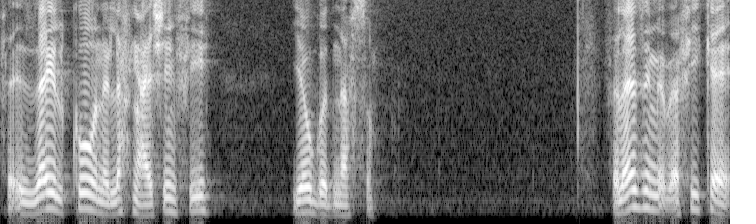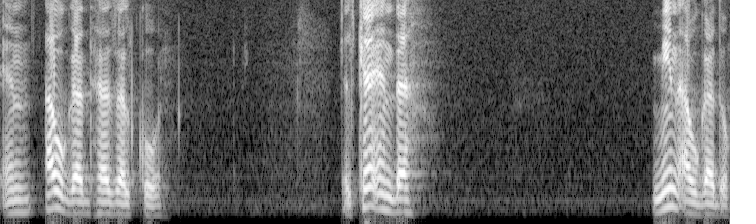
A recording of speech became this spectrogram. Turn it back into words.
فإزاي الكون اللي إحنا عايشين فيه يوجد نفسه؟ فلازم يبقى في كائن أوجد هذا الكون. الكائن ده مين أوجده؟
